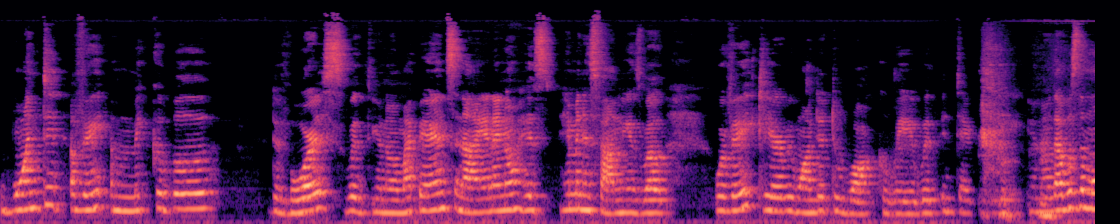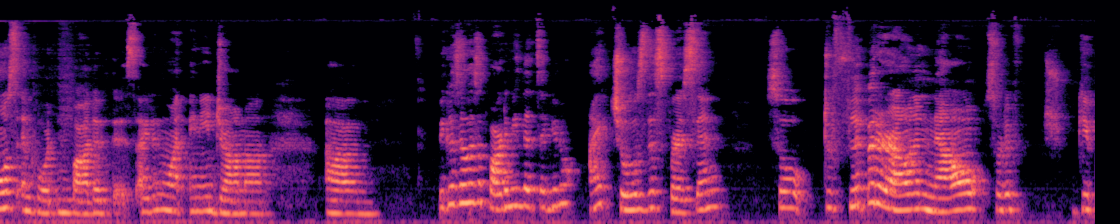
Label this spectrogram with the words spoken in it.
wanted a very amicable divorce with you know my parents and i and i know his him and his family as well were very clear. We wanted to walk away with integrity. You know that was the most important part of this. I didn't want any drama. Um, because there was a part of me that said you know i chose this person so to flip it around and now sort of give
